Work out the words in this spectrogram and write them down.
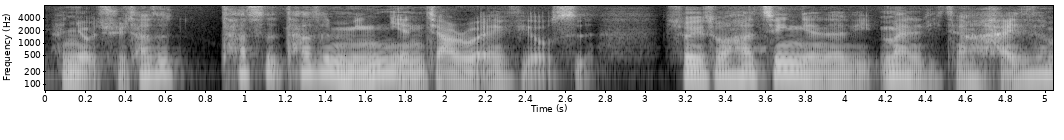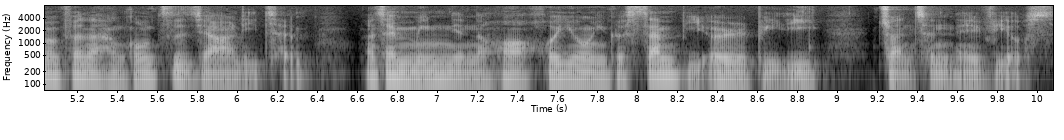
很有趣。他是他是他是明年加入 Avios，所以说他今年的里卖的里程还是他们芬兰航空自家里程。那在明年的话，会用一个三比二的比例转成 Avios。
